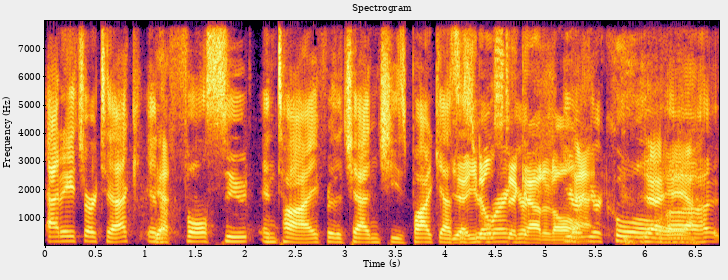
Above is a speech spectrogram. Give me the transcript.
at HR Tech in Yeah. a full suit and tie for the Chad and Cheese podcast. Yeah, you don't stick your, out at all. Your, Yeah. your cool Yeah, yeah, yeah. Uh,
